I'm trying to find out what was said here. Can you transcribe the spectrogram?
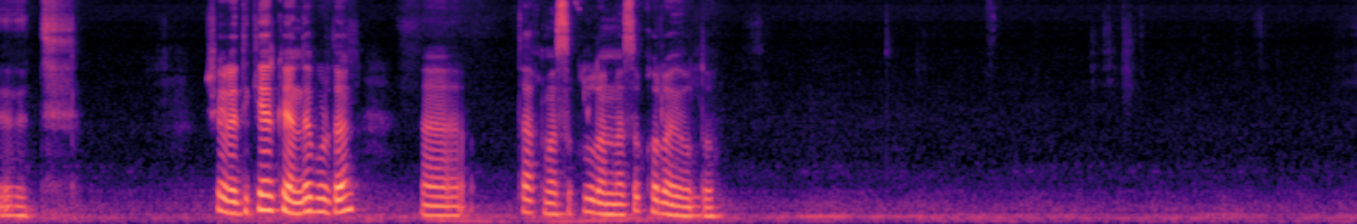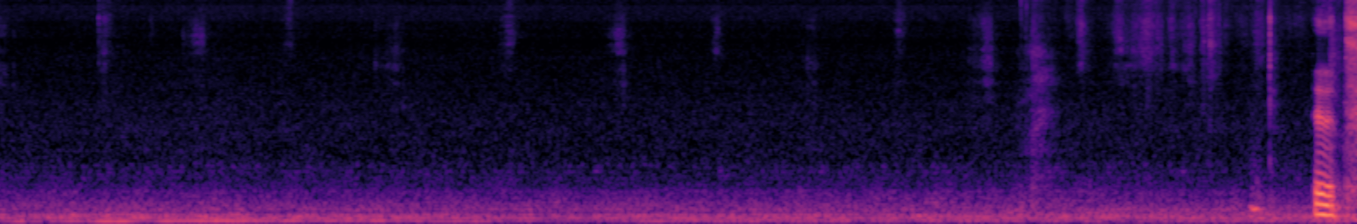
Evet. Şöyle dikerken de buradan e, takması, kullanması kolay oldu. Evet.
